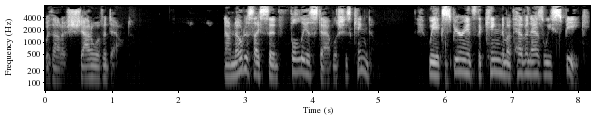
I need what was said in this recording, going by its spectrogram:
without a shadow of a doubt. Now, notice I said fully establish his kingdom. We experience the kingdom of heaven as we speak.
